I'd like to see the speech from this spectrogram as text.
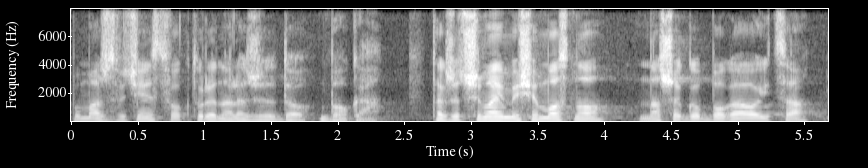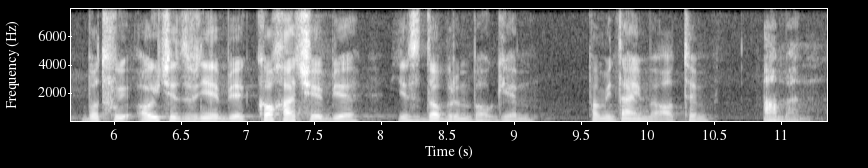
bo masz zwycięstwo, które należy do Boga. Także trzymajmy się mocno naszego Boga Ojca, bo Twój Ojciec w niebie kocha Ciebie, jest dobrym Bogiem. Pamiętajmy o tym. Amen.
